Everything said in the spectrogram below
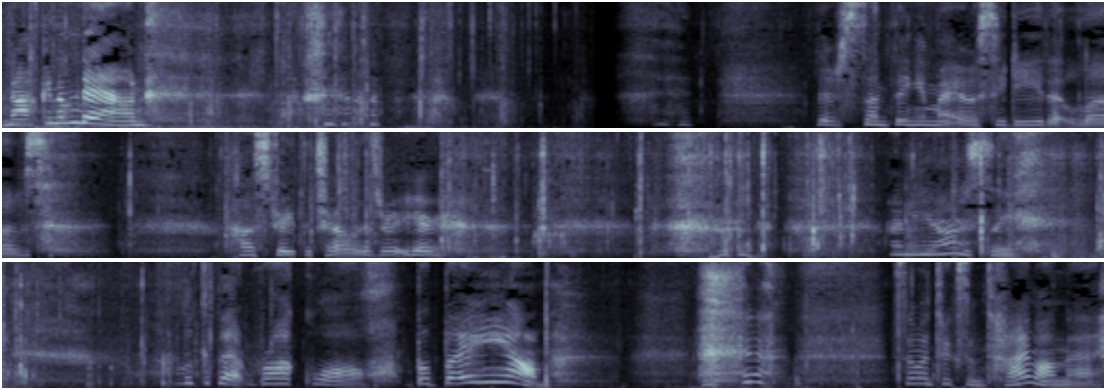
knocking them down. There's something in my OCD that loves how straight the trail is right here. I mean, honestly, look at that rock wall. But bam! Someone took some time on that.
